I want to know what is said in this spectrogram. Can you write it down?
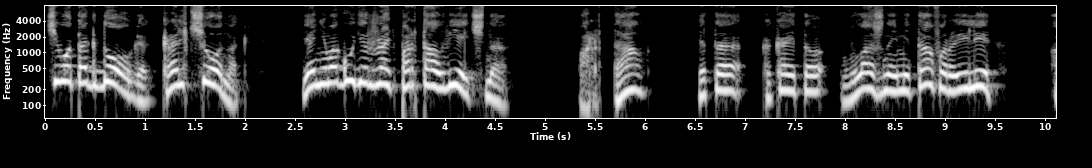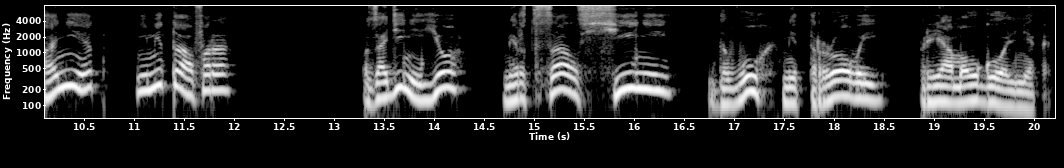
«Чего так долго, крольчонок? Я не могу держать портал вечно!» «Портал? Это какая-то влажная метафора или...» «А нет, не метафора». Позади нее мерцал синий двухметровый прямоугольник.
